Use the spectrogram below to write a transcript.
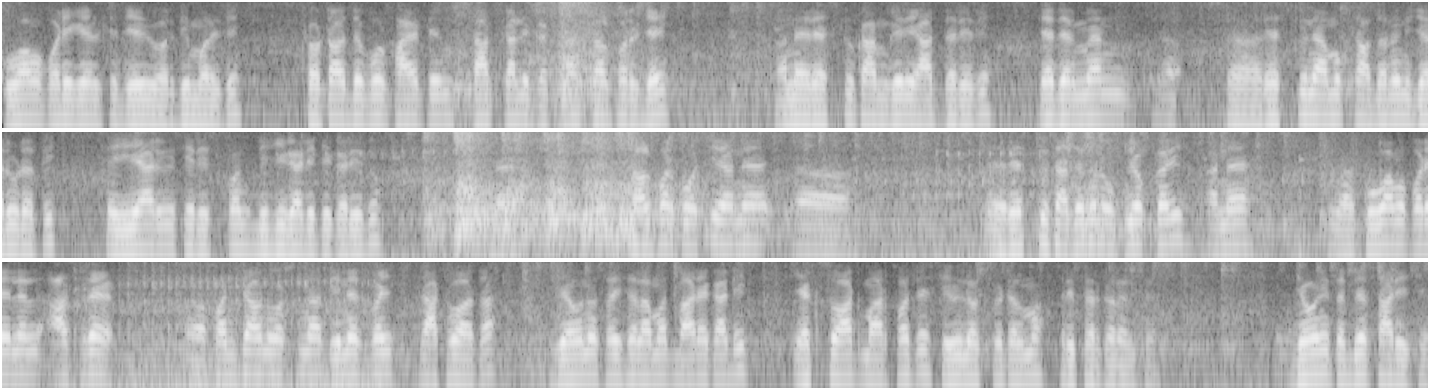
કુવામાં પડી ગયેલ છે જેવી વર્ધી મળી હતી. છોટાઉદેપુર ફાયર ટીમ તાત્કાલિક ઘટના સ્થળ પર જઈ અને રેસ્ક્યુ કામગીરી હાથ ધરી હતી. તે દરમિયાન રેસ્ક્યુના અમુક સાધનોની જરૂર હતી. તે ઈઆરવીથી રિસ્પોન્સ બીજી ગાડીથી કર્યું હતું. અને સ્થળ પર પહોંચી અને રેસ્ક્યુ સાધનોનો ઉપયોગ કરી અને કૂવામાં પડેલા આશરે પંચાવન વર્ષના દિનેશભાઈ રાઠવા હતા જેઓનો સહી સલામત બારે કાઢી એકસો આઠ મારફતે સિવિલ હોસ્પિટલમાં રિફેર કરેલ છે. જેઓની તબિયત સારી છે.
